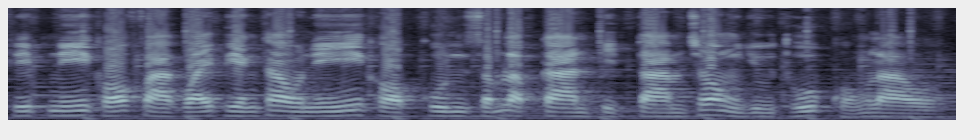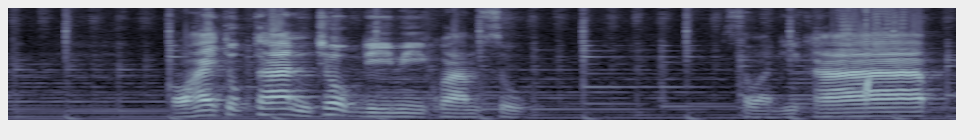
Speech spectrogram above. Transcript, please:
คลิปนี้ขอฝากไว้เพียงเท่านี้ขอบคุณสำหรับการติดตามช่อง YouTube ของเรา ขอให้ทุกท่านโชคดีมีความสุข สวัสดีครับ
